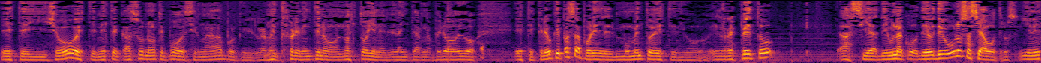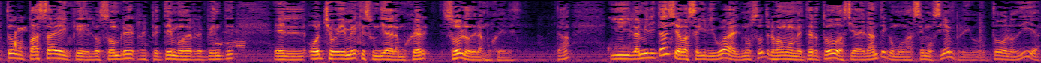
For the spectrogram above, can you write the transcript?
este, y yo, este, en este caso no te puedo decir nada porque lamentablemente no, no estoy en la interna, pero digo, este, creo que pasa por el momento este, digo, el respeto hacia de una de, unos hacia otros. Y en esto pasa en que los hombres respetemos de repente el 8M que es un día de la mujer solo de las mujeres y la militancia va a seguir igual nosotros vamos a meter todo hacia adelante como hacemos siempre digo todos los días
